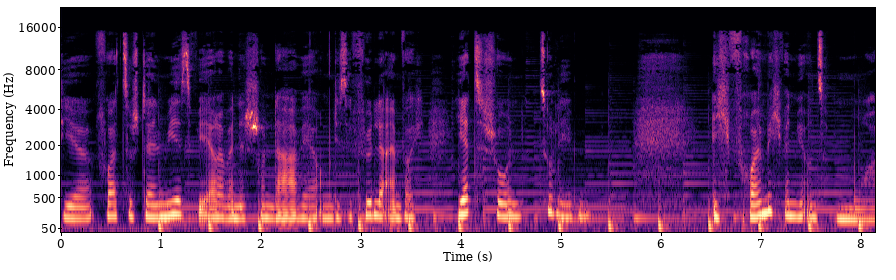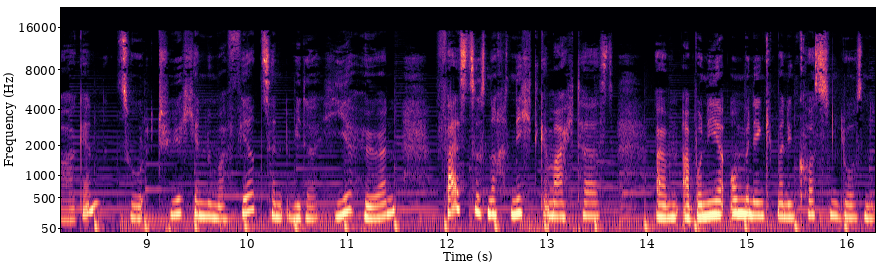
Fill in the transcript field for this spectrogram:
dir vorzustellen, wie es wäre, wenn es schon da wäre, um diese Fülle einfach jetzt schon zu leben. Ich freue mich, wenn wir uns morgen zu Türchen Nummer 14 wieder hier hören. Falls du es noch nicht gemacht hast, ähm, abonniere unbedingt meinen kostenlosen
